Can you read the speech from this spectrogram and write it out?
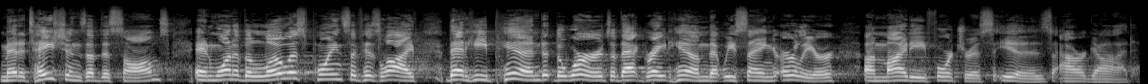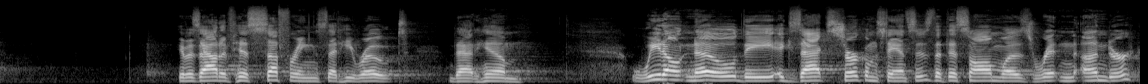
meditations of the psalms and one of the lowest points of his life that he penned the words of that great hymn that we sang earlier A mighty fortress is our God. It was out of his sufferings that he wrote that hymn. We don't know the exact circumstances that this psalm was written under.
